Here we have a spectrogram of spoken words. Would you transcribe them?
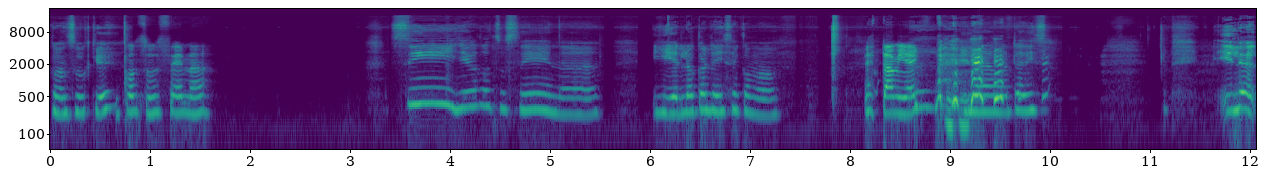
¿Con su qué? con su cena. Sí, llega con su cena. Y el loco le dice como... Está mi ex. Y la otra dice... Y la,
